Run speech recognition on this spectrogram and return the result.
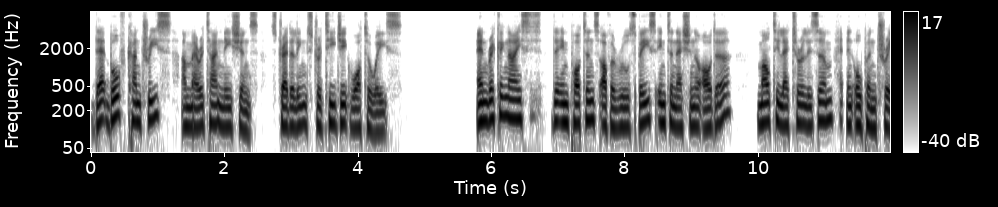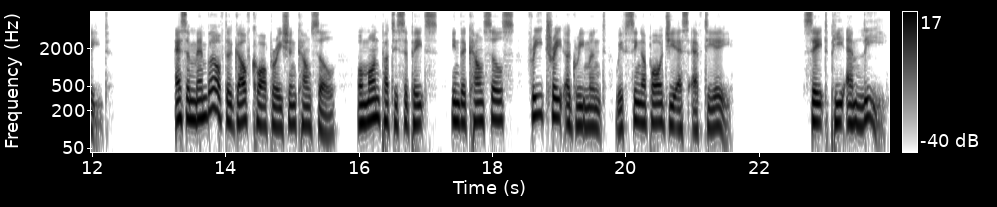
that both countries are maritime nations straddling strategic waterways and recognizes the importance of a rules based international order, multilateralism, and open trade. As a member of the Gulf Cooperation Council, Oman participates in the Council's Free Trade Agreement with Singapore GSFTA. Said PM Lee.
